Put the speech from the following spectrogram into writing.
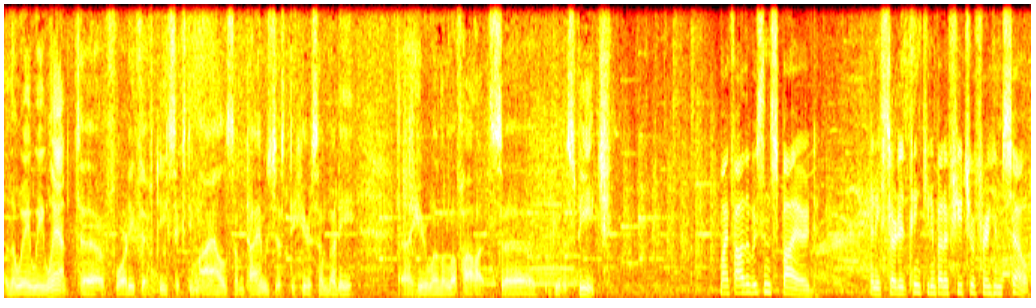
the way we went, uh, 40, 50, 60 miles sometimes, just to hear somebody, uh, hear one of the La Follettes uh, give a speech. My father was inspired, and he started thinking about a future for himself,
